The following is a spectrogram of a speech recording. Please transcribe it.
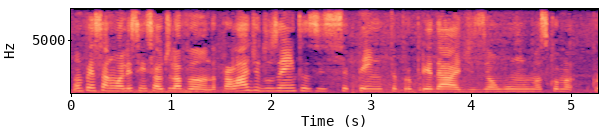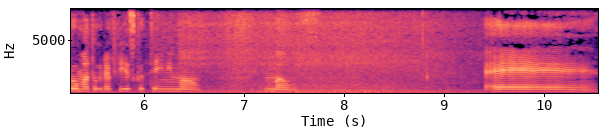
Vamos pensar no óleo essencial de lavanda, para lá de 270 propriedades em algumas cromatografias que eu tenho em, mão, em mãos. É...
